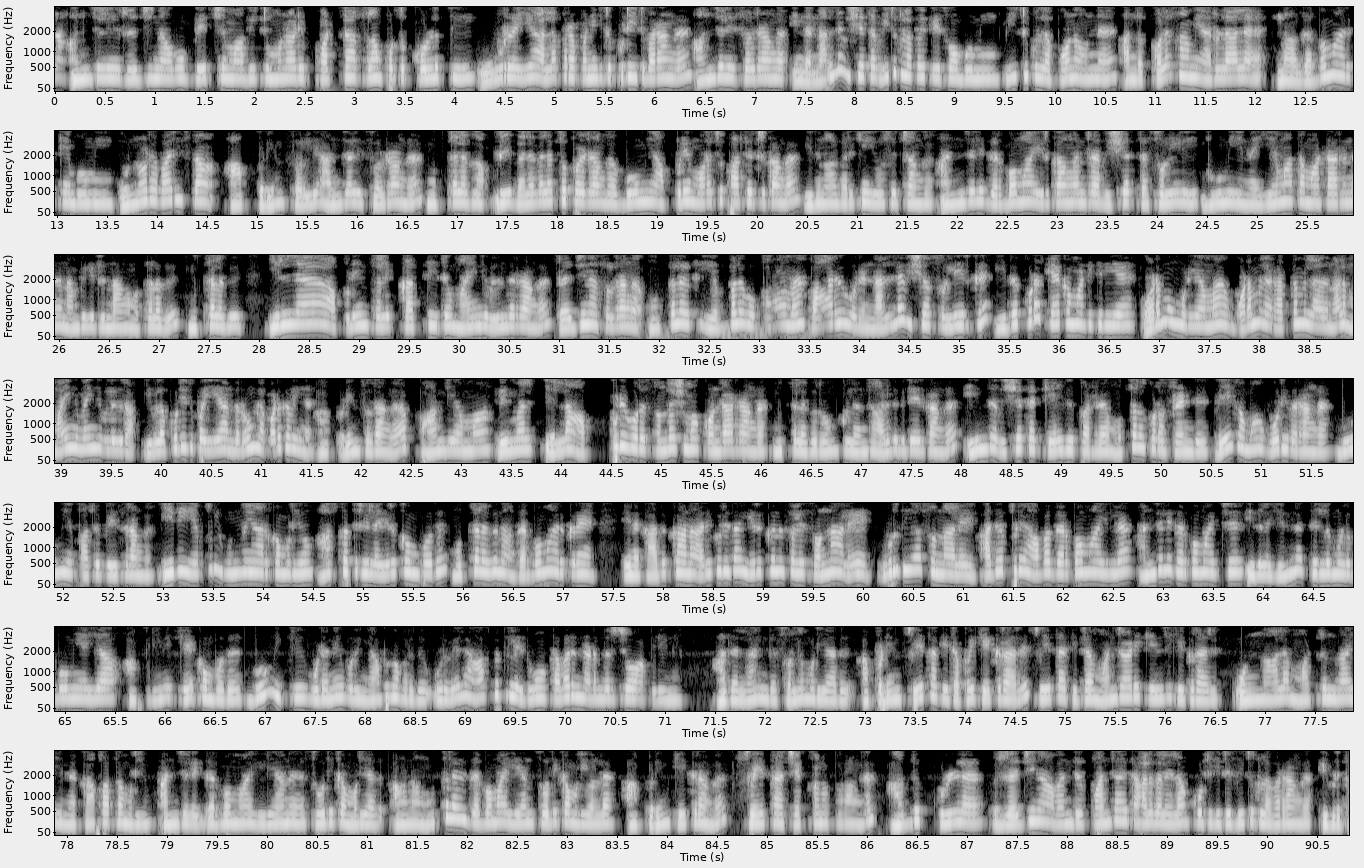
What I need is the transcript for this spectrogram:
அஞ்சலி ரெஜினாவும் பேச்சம்மா வீட்டு முன்னாடி பட்டாசுலாம் போட்டு கொளுத்தி ஊரையே அலப்பற பண்ணிக்கிட்டு கூட்டிட்டு வராங்க. அஞ்சலி சொல்றாங்க இந்த நல்ல விஷயத்த வீட்டுக்குள்ள போய் பேசுவோம் பூமி. வீட்டுக்குள்ள போன உடனே அந்த குலசாமி அருளால நான் கர்ப்பமா இருக்கேன் பூமி. உன்னோட வாரிசு தான். அப்படின்னு சொல்லி அஞ்சலி சொல்றாங்க. முத்தலகு அப்படியே வெல வெலத்து போயிடுறாங்க. பூமி அப்படியே முறைச்சு பாத்துட்டு இருக்காங்க. இது நாள் வரைக்கும் யோசிச்சாங்க. அஞ்சலி கர்ப்பமா இருக்காங்கன்ற விஷயத்த சொல்லி பூமி என்னை ஏமாத்த மாட்டாருன்னு நம்பிக்கிட்டு இருந்தாங்க முத்தலகு. முத்தலகு இல்ல அப்படின்னு சொல்லி கத்திட்டு மயங்கி விழுந்துடுறாங்க. ரெஜினா சொல்றாங்க முத்தலருக்கு எவ்வளவு பொறாம? பாரு ஒரு நல்ல விஷயம் சொல்லியிருக்கு. இத கூட கேட்க மாட்டேங்கிறியே. உடம்பு முடியாம உடம்புல ரத்தம் இல்லாதனால மயங்கி மயங்கி விழுகிறான் இவளை கூட்டிட்டு போய் அந்த ரூம்ல படுக்க வைங்க. அப்படின்னு சொல்றாங்க. பாண்டியம்மா விமல் எல்லாம் அப்படி ஒரு சந்தோஷமா கொண்டாடுறாங்க. முத்தலகு ரூம்குள்ள இருந்து அழுதுகிட்டே இருக்காங்க. இந்த விஷயத்த கேள்விப்படுற முத்தலகோட ஃப்ரெண்டு வேகமா ஓடி வர்றாங்க. பூமியை பார்த்து பேசுறாங்க. இது எப்படி உண்மையா இருக்க முடியும்? ஆஸ்பத்திரியில இருக்கும் போது முத்தலகு நான் கர்ப்பமா இருக்கிறேன். எனக்கு அதுக்கான அறிகுறி தான் இருக்குன்னு சொல்லி சொன்னாலே உறுதியா சொன்னாலே அது எப்படி அவ கர்ப்பமா இல்ல அஞ்சலி கர்ப்பமாயிடுச்சு? இதுல என்ன தில்லுமுள்ளு பூமி ஐயா? அப்படின்னு கேட்கும்போது பூமிக்கு உடனே ஒரு ஞாபகம் வருது. ஒருவேளை ஆஸ்பத்திரியில எதுவும் தவறு நடந்துருச்சோ? அப்படின்னு. அதெல்லாம் இங்க சொல்ல முடியாது அப்படின்னு ஸ்வேதா கிட்ட போய் கேக்குறாரு. ஸ்வேதா கிட்ட மன்றாடி கெஞ்சி கேக்குறாரு. உன்னால மட்டும்தான் என்ன காப்பாத்த முடியும். அஞ்சலி கர்ப்பமா இல்லையான்னு சோதிக்க முடியாது. ஆனா முத்தலகு கர்ப்பமா இல்லையான்னு சோதிக்க முடியும்ல? அப்படின்னு கேக்குறாங்க. ஸ்வேதா செக் பண்ண போறாங்க. அதுக்குள்ள ரெஜினா வந்து பஞ்சாயத்து ஆளுகளை எல்லாம் கூட்டிக்கிட்டு வீட்டுக்குள்ள வர்றாங்க. இப்படி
